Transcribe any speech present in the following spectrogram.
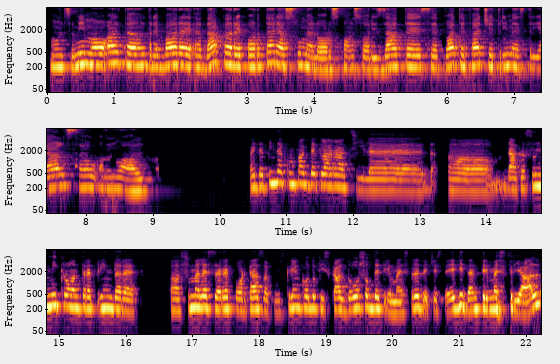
Mulțumim. O altă întrebare. Dacă reportarea sumelor sponsorizate se poate face trimestrial sau anual? Păi depinde cum fac declarațiile. Uh, dacă sunt micro-întreprindere, uh, sumele se reportează, cum scrie în codul fiscal, 28 de trimestre, deci este evident trimestrial.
